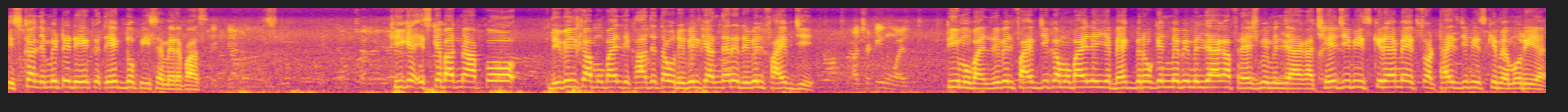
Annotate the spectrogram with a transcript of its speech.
इसका लिमिटेड एक एक दो पीस है मेरे पास। ठीक है, इसके बाद मैं आपको रिविल का मोबाइल दिखा देता हूँ। रिविल के अंदर है रिविल फाइव जी अच्छा mobile T Mobile Revvl five G का मोबाइल है ये बैक ब्रोकन में भी मिल जाएगा फ्रेश भी मिल जाएगा। छः जी बी इसकी रैम है एक सौ अट्ठाईस जी बी इसकी मेमोरी है।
